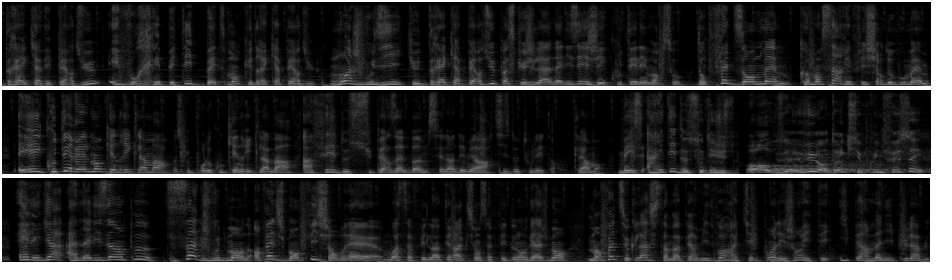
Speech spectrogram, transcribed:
Drake avait perdu et vous répétez bêtement que Drake a perdu. Moi, je vous dis que Drake a perdu parce que je l'ai analysé j'ai écouté les morceaux. Donc faites-en de même. Commencez à réfléchir de vous-même. Et écoutez réellement Kendrick Lamar. Parce que pour le coup, Kendrick Lamar a fait de super albums. C'est l'un des meilleurs artistes de tous les temps, Mais arrêtez de sauter juste. Oh, vous avez vu, Drake s'est pris une fessée. Eh les gars, analysez un peu. C'est ça que je vous demande. En fait, je m'en fiche en vrai. Moi, ça fait de l'interaction, ça fait de l'engagement. Mais en fait, ce clash, ça m'a permis de voir à quel point les gens étaient hyper manipulables.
